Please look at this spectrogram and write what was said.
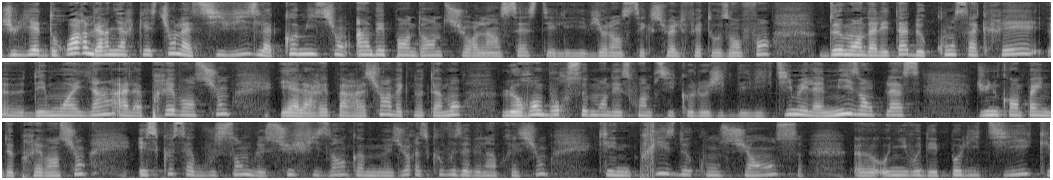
Juliette Droit, dernière question. La CIVIS, la commission indépendante sur l'inceste et les violences sexuelles faites aux enfants, demande à l'État de consacrer euh, des moyens à la prévention et à la réparation, avec notamment le remboursement des soins psychologiques des victimes et la mise en place d'une campagne de prévention. Est-ce que ça vous semble suffisant comme mesure? Est-ce que vous avez l'impression qu'il y a une prise de conscience euh, au niveau des politiques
